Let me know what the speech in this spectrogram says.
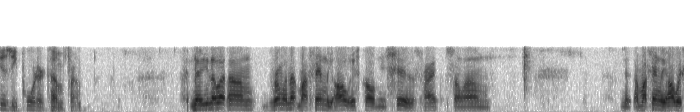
Shizzy Porter come from? Man, you know what? Um, growing up, my family always called me Shiz, right? So, um, my family always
